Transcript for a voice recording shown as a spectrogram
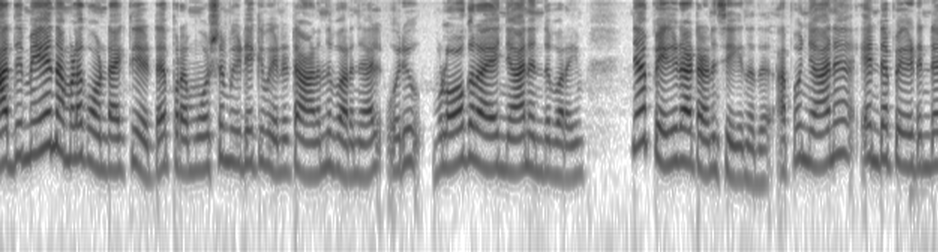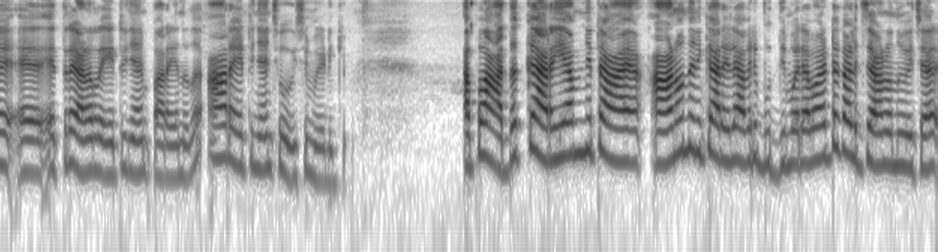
ആദ്യമേ നമ്മളെ കോൺടാക്ട് ചെയ്തിട്ട് പ്രൊമോഷൻ വീഡിയോയ്ക്ക് വേണ്ടിയിട്ടാണെന്ന് പറഞ്ഞാൽ ഒരു വ്ളോഗറായ ഞാൻ എന്ത് പറയും? ഞാൻ പെയ്ഡായിട്ടാണ് ചെയ്യുന്നത്. അപ്പോൾ ഞാൻ എന്റെ പെയ്ഡിന്റെ എത്രയാണ് റേറ്റ് ഞാൻ പറയുന്നത്? ആ റേറ്റ് ഞാൻ ചോദിച്ച് മേടിക്കും. അപ്പോൾ അതൊക്കെ അറിയാമെന്നിട്ട് ആണോ എന്ന് എനിക്കറിയില്ല. അവർ ബുദ്ധിപരമായിട്ട് കളിച്ചാണോ എന്ന് ചോദിച്ചാൽ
